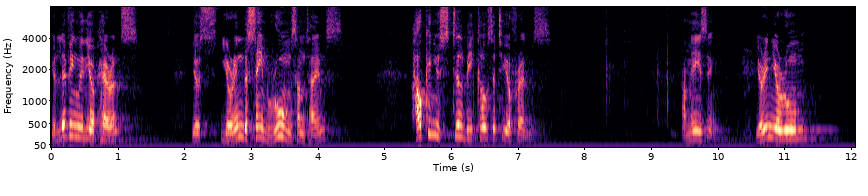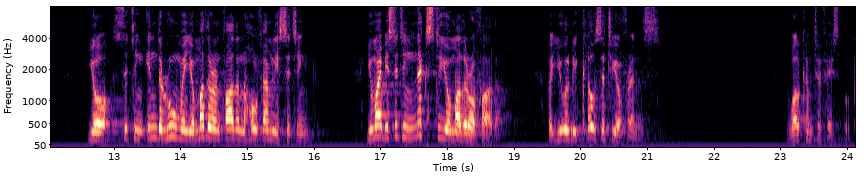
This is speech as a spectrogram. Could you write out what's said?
You're living with your parents, you're, you're in the same room sometimes. How can you still be closer to your friends? Amazing. You're in your room, you're sitting in the room where your mother and father and the whole family is sitting. You might be sitting next to your mother or father, but you will be closer to your friends. Welcome to Facebook.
